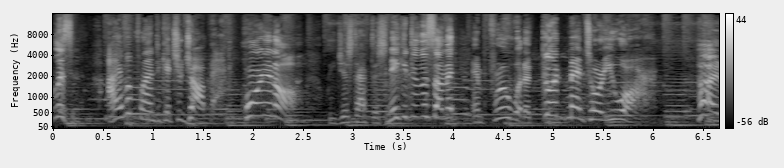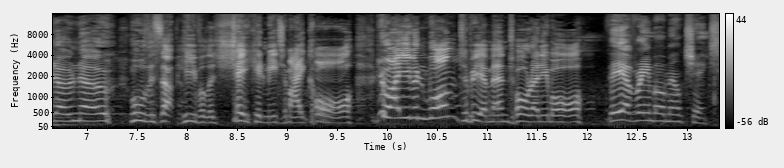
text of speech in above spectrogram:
Listen, I have a plan to get your job back, horn and all. We just have to sneak into the summit and prove what a good mentor you are. I don't know. All this upheaval has shaken me to my core. Do I even want to be a mentor anymore? They have rainbow milkshakes.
